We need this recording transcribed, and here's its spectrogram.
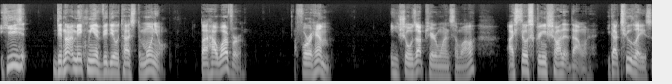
he did not make me a video testimonial. But however, for him, he shows up here once in a while. I still screenshotted that one. He got two lays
